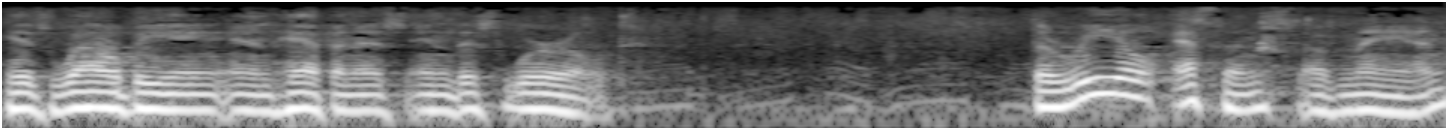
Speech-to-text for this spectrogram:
his well-being and happiness in this world. The real essence of man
